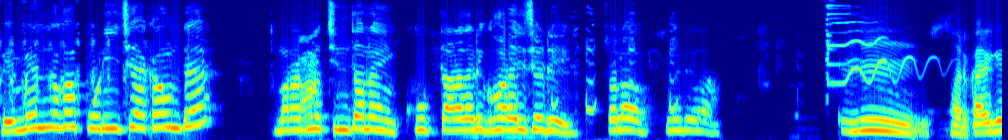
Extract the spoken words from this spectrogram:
পেমেন্ট যখন পড়িয়েছে অ্যাকাউন্টে তোমার আর কোনো চিন্তা নাই। খুব তাড়াতাড়ি ঘর আইসে রে। চলো তুমি দেওয়া। হুম সরকারকে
